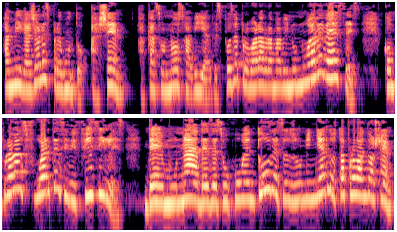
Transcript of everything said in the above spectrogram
Amigas, yo les pregunto, Hashem, ¿acaso no sabía, después de probar a Abraham vino nueve veces, con pruebas fuertes y difíciles, de emuná, desde su juventud, desde su niñez, lo está probando Hashem?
